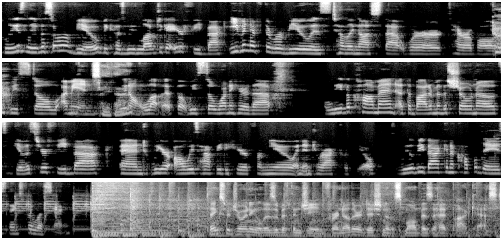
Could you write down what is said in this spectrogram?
please leave us a review because we love to get your feedback. Even if the review is telling us that we're terrible, we still, I mean, we don't love it, but we still want to hear that. Leave a comment at the bottom of the show notes. Give us your feedback. And we are always happy to hear from you and interact with you. We'll be back in a couple days. Thanks for listening. Thanks for joining Elizabeth and Gene for another edition of the Small Biz Ahead podcast.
